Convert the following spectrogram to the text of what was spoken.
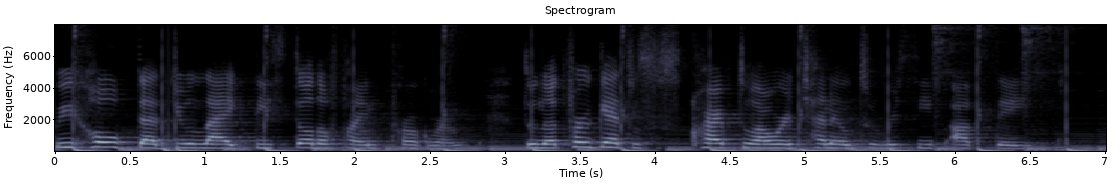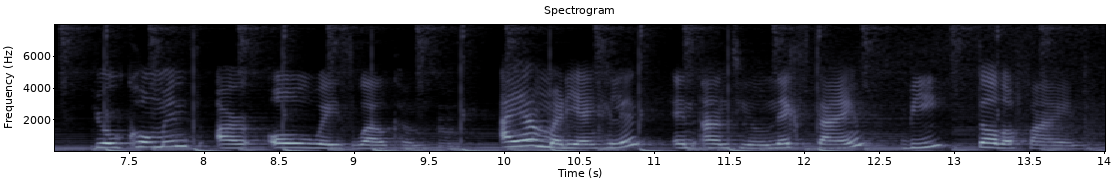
We hope that you like this Todo Fine program. Do not forget to subscribe to our channel to receive updates. Your comments are always welcome. I am Maria Angeles and until next time, be todo fine.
